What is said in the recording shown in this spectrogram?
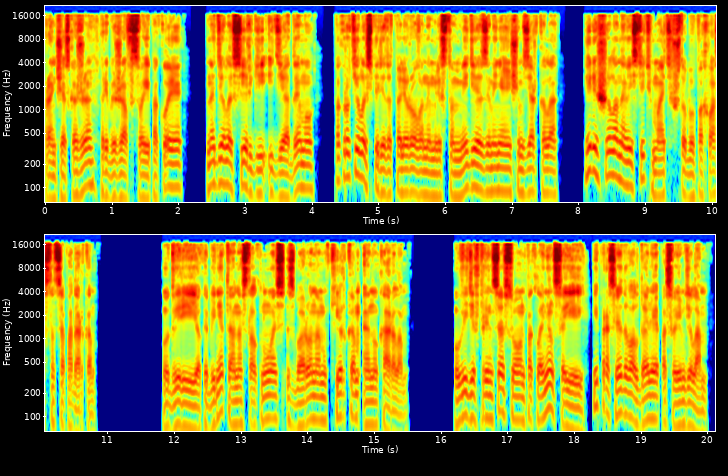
Франческа же, прибежав в свои покои, надела серьги и диадему, покрутилась перед отполированным листом меди, заменяющим зеркало, и решила навестить мать, чтобы похвастаться подарком. У двери ее кабинета она столкнулась с бароном Кирком Эну Карлом. Увидев принцессу, он поклонился ей и проследовал далее по своим делам –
